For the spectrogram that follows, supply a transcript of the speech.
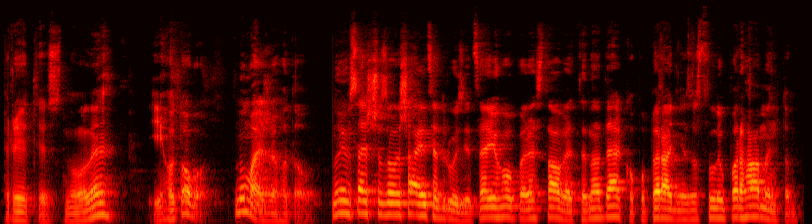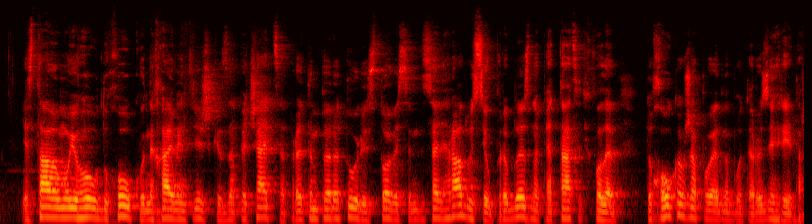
Притиснули і готово. Ну, майже готово. Ну і все, що залишається, друзі, це його переставити на деко. Попередньо застелив пергаментом і ставимо його в духовку. Нехай він трішки запечеться при температурі 180 градусів приблизно 15 хвилин. Духовка вже повинна бути розігріта.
